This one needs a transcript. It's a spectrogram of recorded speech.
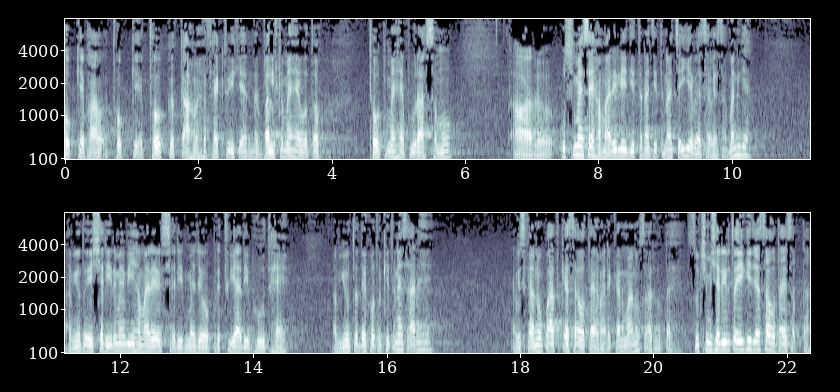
थोक के भाव, थोक के, थोक काम है, फैक्ट्री के अंदर, बल्क में है वो तो थोक में है पूरा समूह। और उसमें से हमारे लिए जितना जितना चाहिए वैसा वैसा बन गया। अब यूँ तो ये शरीर में भी, हमारे शरीर में जो पृथ्वी आदि भूत है, अब यूँ तो देखो तो कितने सारे हैं। अब इसका अनुपात कैसा होता है? हमारे कर्मानुसार होता है। सूक्ष्म शरीर तो एक ही जैसा होता है सबका।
